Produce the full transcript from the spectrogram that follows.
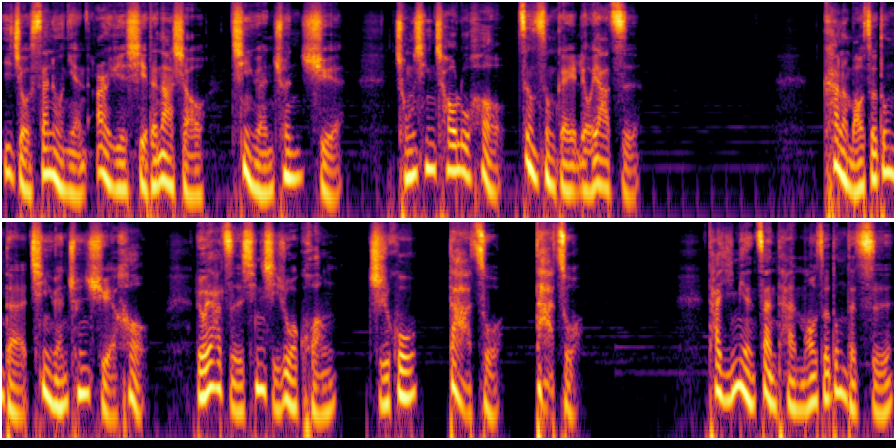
一九三六年二月写的那首《沁园春·雪》重新抄录后，赠送给刘亚子。看了毛泽东的《沁园春·雪》后，刘亚子欣喜若狂，直呼大作大作。他一面赞叹毛泽东的词，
